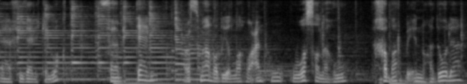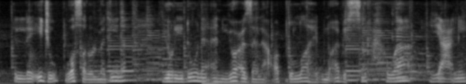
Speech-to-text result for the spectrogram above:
آه، في ذلك الوقت. فبالتالي عثمان رضي الله عنه وصله خبر بأنه هذولا اللي إجوا وصلوا المدينة يريدون أن يعزل عبد الله بن أبي السرح ويعني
